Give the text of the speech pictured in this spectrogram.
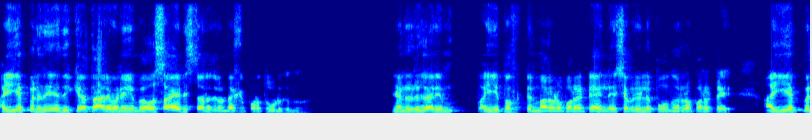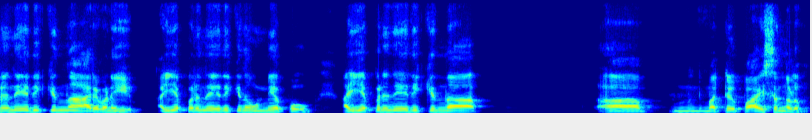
അയ്യപ്പന് നീതിക്കാത്ത അരവണയും വ്യവസായ അടിസ്ഥാനത്തിൽ ഉണ്ടാക്കി പുറത്തു കൊടുക്കുന്നത്. ഞാനൊരു കാര്യം അയ്യപ്പ ഭക്തന്മാരോട് പറയട്ടെ അല്ലെ ശബരിമല പോകുന്നവരോട് പറയട്ടെ. അയ്യപ്പന് നേദിക്കുന്ന അരവണയും അയ്യപ്പന് നേദിക്കുന്ന ഉണ്ണിയപ്പവും അയ്യപ്പന് നേദിക്കുന്ന മറ്റ് പായസങ്ങളും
